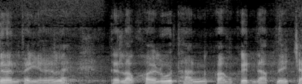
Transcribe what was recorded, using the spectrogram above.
เดินไปอย่างนั้นแหละ แต่เราคอยรู้ทันความเกิดดับในใจ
